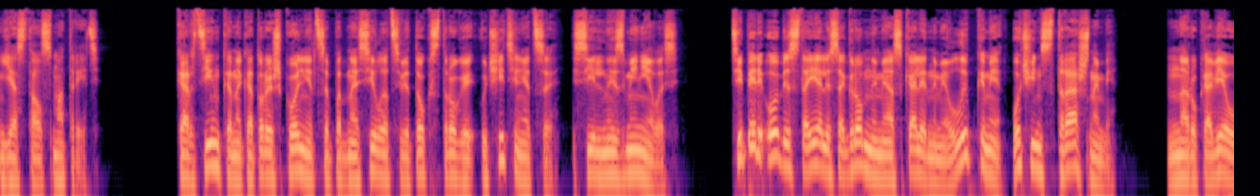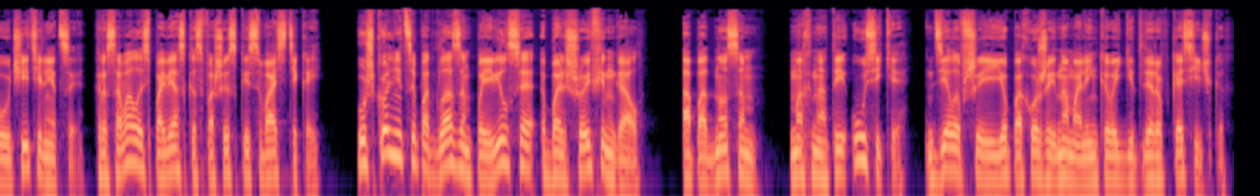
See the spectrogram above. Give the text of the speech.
Я стал смотреть. Картинка, на которой школьница подносила цветок строгой учительнице, сильно изменилась. Теперь обе стояли с огромными оскаленными улыбками, очень страшными. На рукаве у учительницы красовалась повязка с фашистской свастикой. У школьницы под глазом появился большой фингал, а под носом — мохнатые усики, делавшие ее похожей на маленького Гитлера в косичках.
